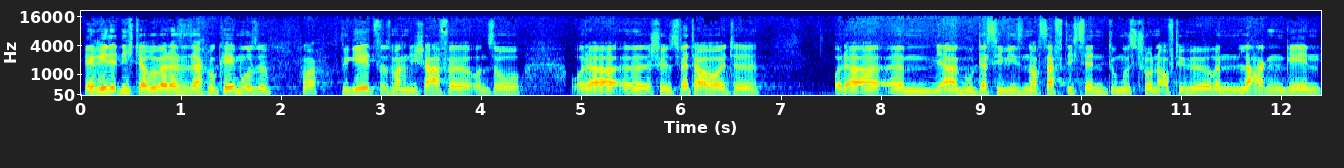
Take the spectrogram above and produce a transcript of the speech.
Er redet nicht darüber, dass er sagt, okay Mose, wie geht's, was machen die Schafe und so, oder äh, schönes Wetter heute, oder ähm, ja, gut, dass die Wiesen noch saftig sind. Du musst schon auf die höheren Lagen gehen,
